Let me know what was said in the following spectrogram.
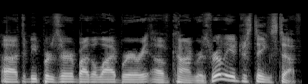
uh, to be preserved by the Library of Congress. Really interesting stuff.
